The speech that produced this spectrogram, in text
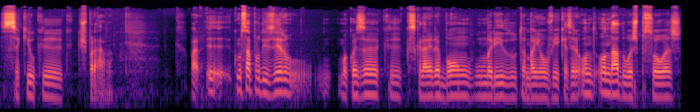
se aquilo que, que esperava. Repare, eh, começar por dizer uma coisa que, que, se calhar era bom o marido também ouvir, quer dizer, onde, onde há duas pessoas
